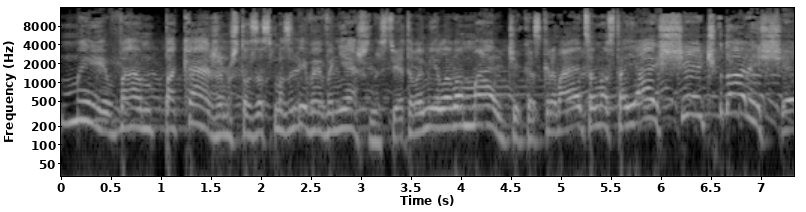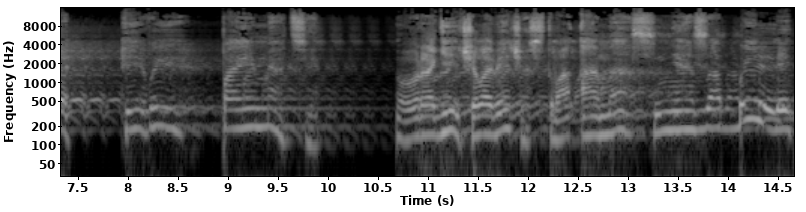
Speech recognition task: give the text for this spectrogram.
«Мы вам покажем, что за смазливой внешностью этого милого мальчика скрывается настоящее чудовище, и вы поймете. Враги человечества о нас не забыли,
